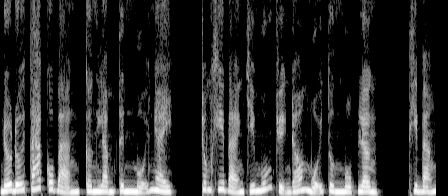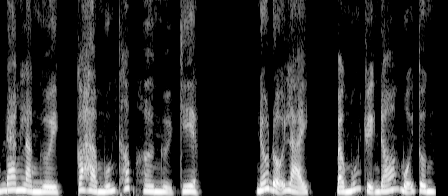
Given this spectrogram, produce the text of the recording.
nếu đối tác của bạn cần làm tình mỗi ngày, trong khi bạn chỉ muốn chuyện đó mỗi tuần một lần, thì bạn đang là người có ham muốn thấp hơn người kia. Nếu đổi lại, bạn muốn chuyện đó mỗi tuần,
